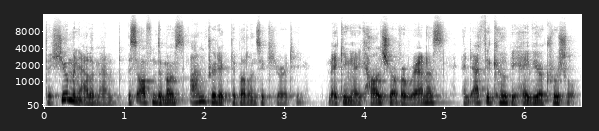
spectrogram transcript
The human element is often the most unpredictable in security, making a culture of awareness and ethical behavior crucial.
